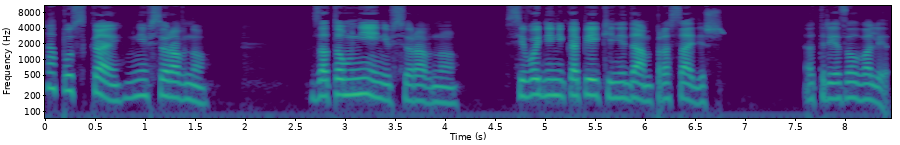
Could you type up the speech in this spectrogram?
Опускай, мне все равно. Зато мне не все равно. Сегодня ни копейки не дам, просадишь. Отрезал Валет.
